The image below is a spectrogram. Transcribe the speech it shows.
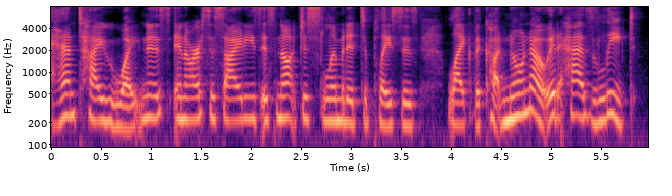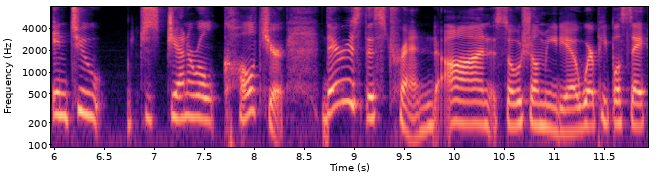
anti whiteness in our societies. It's not just limited to places like the cut. No, no, it has leaked into just general culture. There is this trend on social media where people say,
